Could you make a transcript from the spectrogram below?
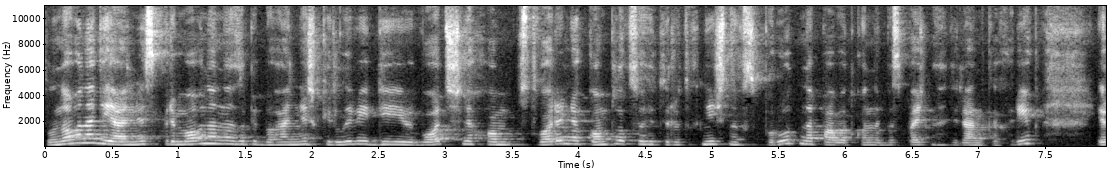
Планована діяльність спрямована на запобігання шкідливій дії вод шляхом створення комплексу гідротехнічних споруд на паводконебезпечних ділянках рік і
